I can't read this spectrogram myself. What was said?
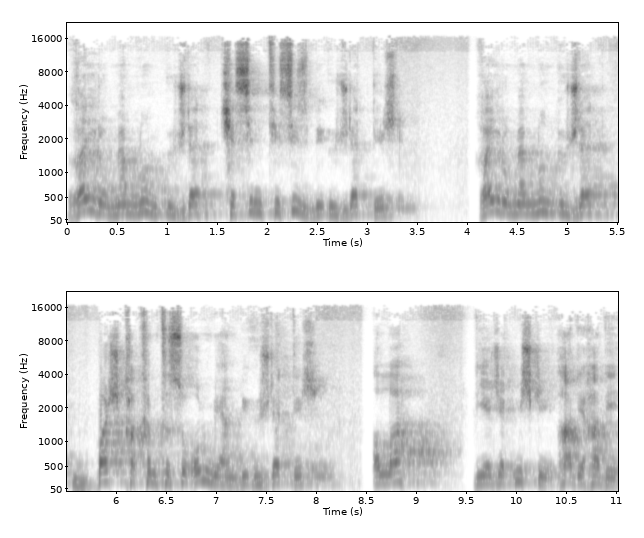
Gayru memnun ücret kesintisiz bir ücrettir. Gayru memnun ücret baş kakıntısı olmayan bir ücrettir. Allah diyecekmiş ki hadi hadi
